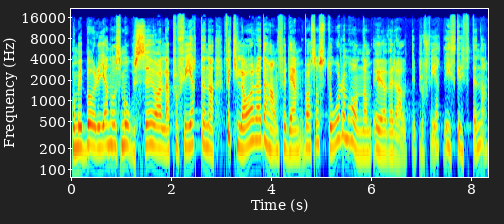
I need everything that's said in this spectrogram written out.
Och med början hos Mose och alla profeterna förklarade han för dem vad som står om honom överallt i, profet, i skrifterna.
